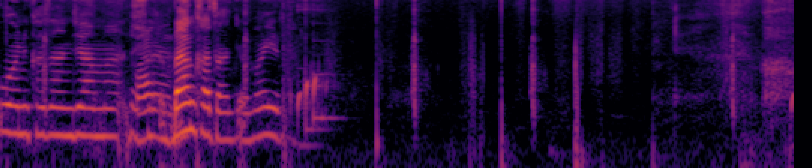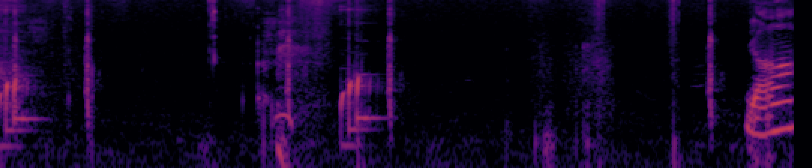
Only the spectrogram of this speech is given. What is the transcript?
bu oyunu kazanacağımı düşünüyorum. Ben kazanacağım. Hayır. Ya.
